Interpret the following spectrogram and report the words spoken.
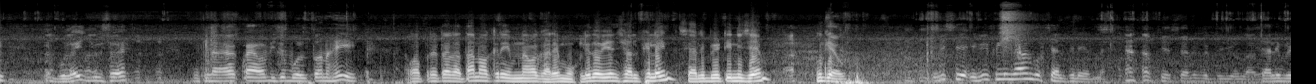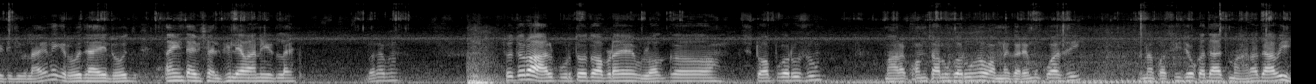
એ ભૂલાઈ ગયું છે. એટલે કોઈ હવે બીજું બોલતો નહીં. ઓપરેટર હતા નોકરી એમને હવે ઘરે મોકલી દઈએ સેલ્ફી લઈને સેલિબ્રિટીની જેમ. શું કહેવું એવી ફિલિંગ આવે ને સેલ્ફી લે એટલે? સેલિબ્રિટી જેવું લાગે. સેલિબ્રિટી જેવું લાગે ને કે રોજ આવી રોજ ત્રણ ટાઈમ સેલ્ફી લેવાની એટલે. બરાબર? તો ચલો હાલ પૂરતો તો આપણે વ્લોગ સ્ટોપ કરું છું. મારા કામ ચાલુ કરવું હોય અમને ઘરે મૂકવાથી અને પછી જો કદાચ મહારાજ આવી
